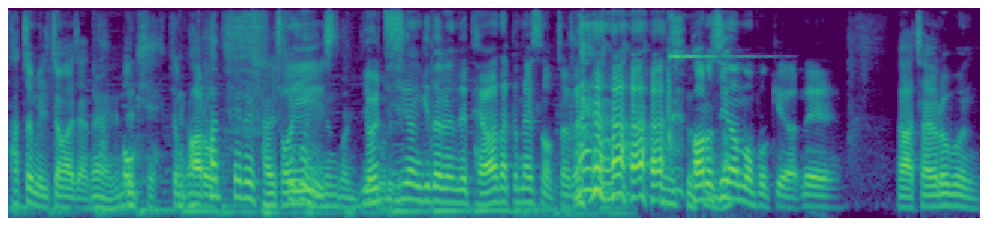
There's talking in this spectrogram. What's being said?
타점 일정하지 않다. 네, 근데 오케이, 그럼 제가 바로 하체를 잘 쓰고 저희 있는 건지 12시간 기다렸는데 대화 다 끝날 순 없잖아요. 모르겠어요. 바로 스윙 한번 볼게요. 네. 아, 자, 여러분.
